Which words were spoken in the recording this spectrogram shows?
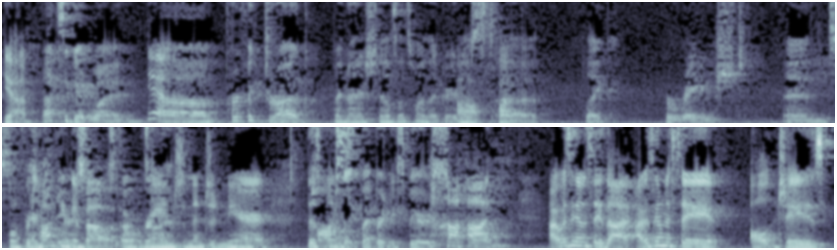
yeah, That's a good one. Yeah. Um, Perfect Drug by Nine Inch Nails. That's one of the greatest, Oh, uh, like arranged and well, if we're talking about songs of all arranged and engineer, this one's by Britney Spears. I was gonna say that. I was gonna say Alt J's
